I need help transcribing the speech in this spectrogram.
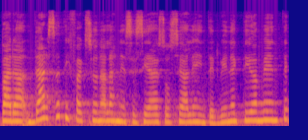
para dar satisfacción a las necesidades sociales, interviene activamente,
